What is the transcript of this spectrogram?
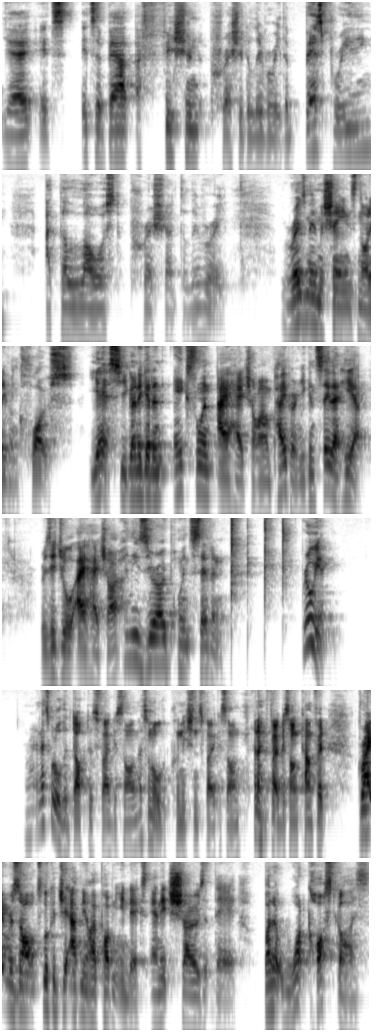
Yeah, it's it's about efficient pressure delivery, the best breathing at the lowest pressure delivery. ResMed machine's not even close. Yes, you're going to get an excellent AHI on paper, and you can see that here. Residual AHI only 0.7. Brilliant. Right, and that's what all the doctors focus on. That's what all the clinicians focus on. They don't focus on comfort. Great results. Look at your apnea hypopnea index, and it shows it there. But at what cost, guys?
